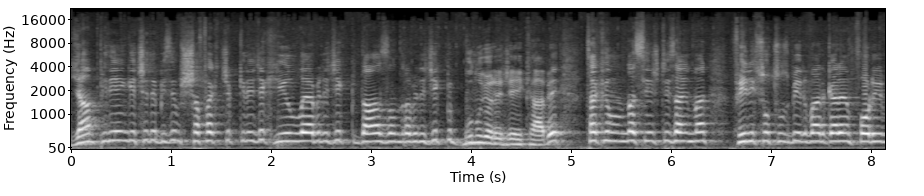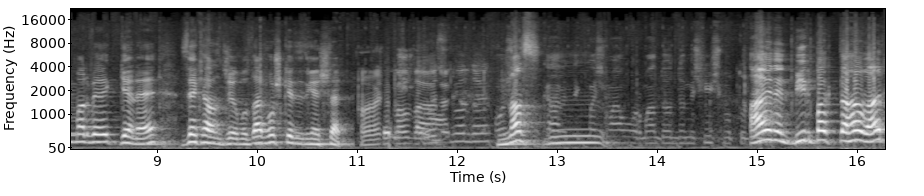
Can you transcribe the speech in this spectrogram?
Yampiri Yengeç'e de bizim şafakçık gelecek heal'layabilecek bir daha hızlandırabilecek bir bunu görecek abi. Takımında Sinch Design var. Phoenix 31 var Garen Forin var ve gene zekancığımız var hoş geldiniz gençler Hoş bulduk. Hoş bulduk. Hoş Nasıl- bulduk abi başıma orman döndüğüm için hiç mutlu değilim. Aynen bir bak daha var.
